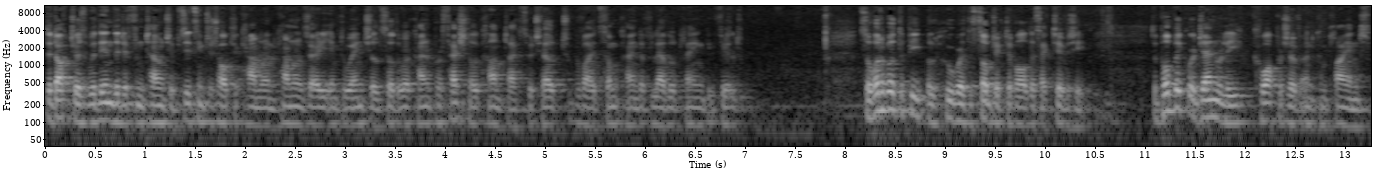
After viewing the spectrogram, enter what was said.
the doctors within the different townships did seem to talk to Cameron. Cameron was very influential, so there were kind of professional contacts which helped to provide some kind of level playing field. So, what about the people who were the subject of all this activity? The public were generally cooperative and compliant.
